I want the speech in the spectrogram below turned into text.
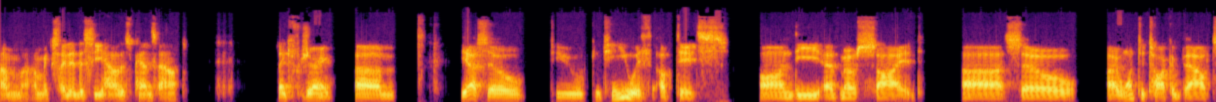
I'm I'm excited to see how this pans out. Thank you for sharing. Um, yeah, so to continue with updates on the Evmos side, uh, so I want to talk about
